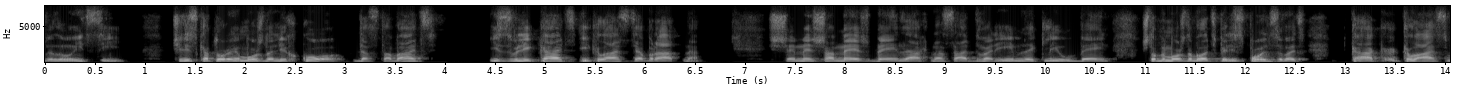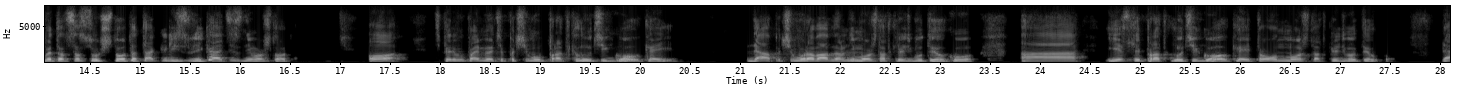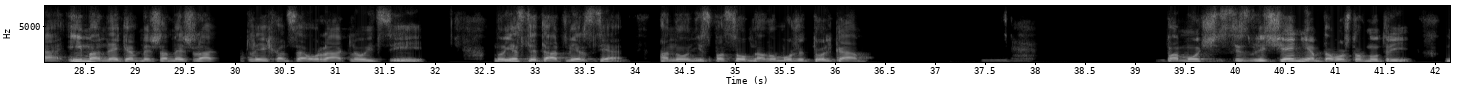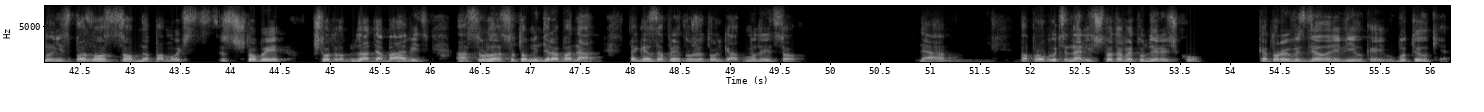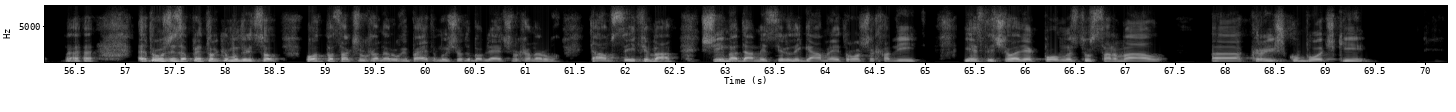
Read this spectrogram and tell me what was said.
через которое можно легко доставать извлекать и класть обратно. Шемешамеш бейн лахнасад дворим леклиу бейн, чтобы можно было теперь использовать, как класть в этот сосуд что-то, так или извлекать из него что-то. О, теперь вы поймете, почему проткнуть иголкой, да, почему Рававнер не может открыть бутылку, а если проткнуть иголкой, то он может открыть бутылку. Да, има негав мешамеш рак Но если это отверстие, оно не способно, оно может только помочь с извлечением того, что внутри, но не способна помочь, чтобы что-то туда добавить, а сурла сутоми дирабанан. Тогда запрет уже только от мудрецов. Да? Попробуйте налить что-то в эту дырочку, который вы сделали вилкой в бутылке. Это уже запрет только мудрецов. Вот пасак Шурханарух, и поэтому еще добавляет Шурханарух. Там в сейфе ват. Шима дам сирли гамрейт роша хавит. Если человек полностью сорвал э, крышку бочки,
